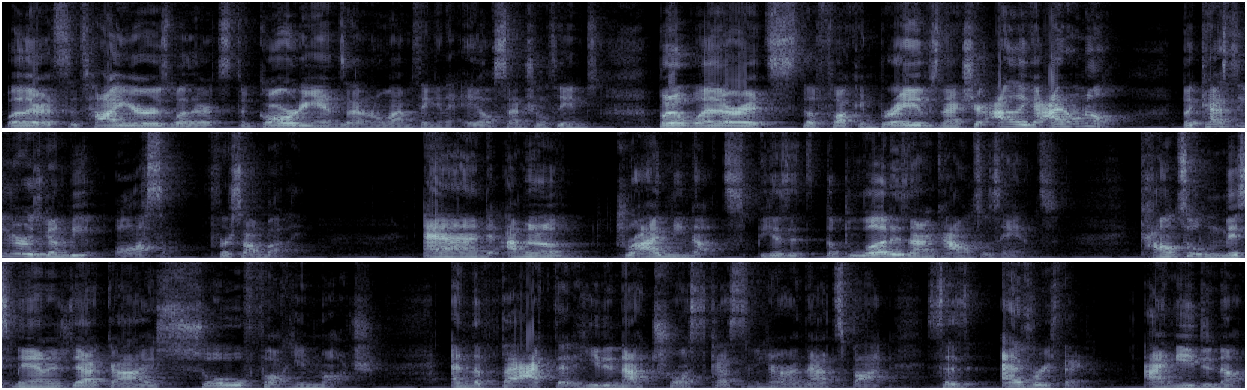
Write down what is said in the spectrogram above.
Whether it's the Tigers, whether it's the Guardians, I don't know why I'm thinking of AL Central teams, but whether it's the fucking Braves next year, I like I don't know. But Hiura is going to be awesome for somebody and I'm gonna drive me nuts because it's the blood is on Counsell's hands. Counsell mismanaged that guy so fucking much. And the fact that he did not trust Keston Hiura in that spot says everything I need to know.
